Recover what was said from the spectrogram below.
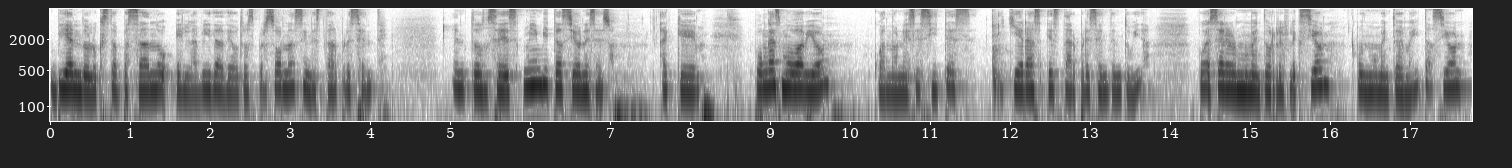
viendo lo que está pasando en la vida de otras personas sin estar presente. Entonces, mi invitación es eso, a que pongas modo avión cuando necesites y quieras estar presente en tu vida. Puede ser un momento de reflexión, un momento de meditación,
